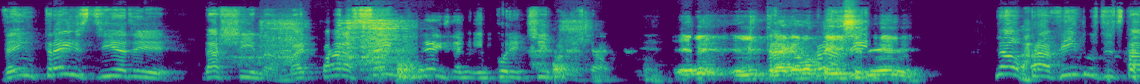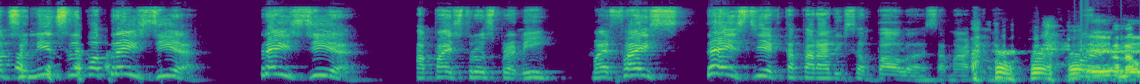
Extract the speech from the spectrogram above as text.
Vem três dias de, da China, mas para seis meses em Curitiba, Michel. Ele, ele entrega no pace dele. Não, para vir dos Estados Unidos levou três dias. Três dias, rapaz trouxe para mim. Mas faz dez dias que está parado em São Paulo essa máquina. é, não.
